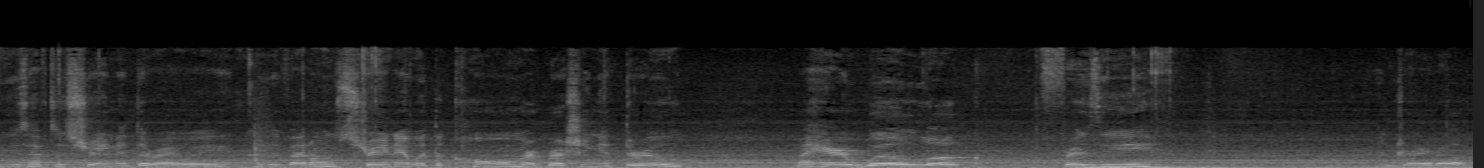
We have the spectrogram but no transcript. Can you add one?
You just have to straighten it the right way. Because if I don't straighten it with the comb or brushing it through my hair will look frizzy and dried up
